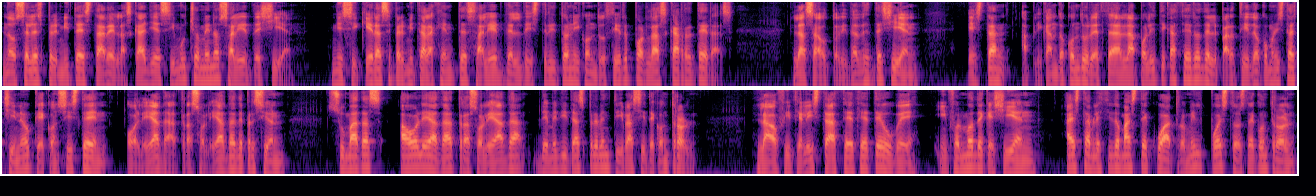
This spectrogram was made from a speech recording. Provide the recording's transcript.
No se les permite estar en las calles y mucho menos salir de Xi'an. Ni siquiera se permite a la gente salir del distrito ni conducir por las carreteras. Las autoridades de Xi'an están aplicando con dureza la política cero del Partido Comunista Chino que consiste en oleada tras oleada de presión, sumadas a oleada tras oleada de medidas preventivas y de control. La oficialista CCTV informó de que Xi'an ha establecido más de 4.000 puestos de control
